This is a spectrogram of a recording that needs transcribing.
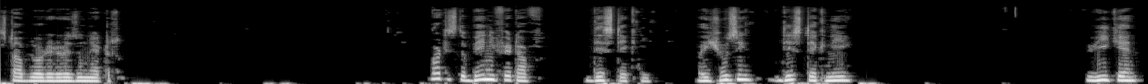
stub loaded resonator. What is the benefit of this technique? By using this technique, we can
